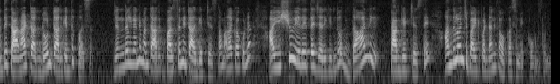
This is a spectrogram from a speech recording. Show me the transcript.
అంటే టా not don't target the person జనరల్గా అంటే మనం టార్ పర్సన్ని టార్గెట్ చేస్తాం. అలా కాకుండా ఆ ఇష్యూ ఏదైతే జరిగిందో దాన్ని టార్గెట్ చేస్తే అందులోంచి బయటపడడానికి అవకాశం ఎక్కువ ఉంటుంది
